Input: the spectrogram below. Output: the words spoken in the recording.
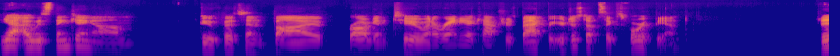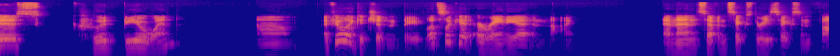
Yeah, I was thinking um, Doofus in 5, Frog in 2, and Arania captures back, but you're just up 6 4 at the end. This could be a win. Um, I feel like it shouldn't be. Let's look at Arania and 9. And then 7, 6, 3, 6, and 5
